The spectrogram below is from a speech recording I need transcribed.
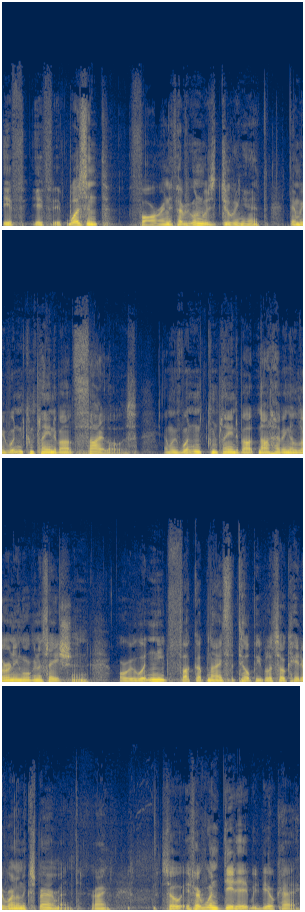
if, if it wasn't foreign, if everyone was doing it, then we wouldn't complain about silos, and we wouldn't complain about not having a learning organization, or we wouldn't need fuck up nights to tell people it's okay to run an experiment, right? So if everyone did it, we'd be okay.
